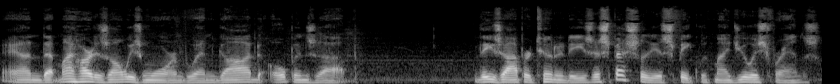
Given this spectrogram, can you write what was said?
And uh, my heart is always warmed when God opens up these opportunities, especially to speak with my Jewish friends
